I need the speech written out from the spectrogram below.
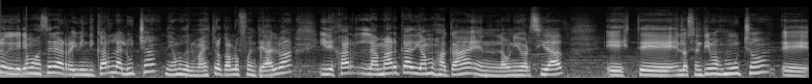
lo que queríamos hacer era reivindicar la lucha, digamos, del maestro Carlos Fuentealba y dejar la marca, digamos, acá en la universidad. Este, lo sentimos mucho. Eh,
